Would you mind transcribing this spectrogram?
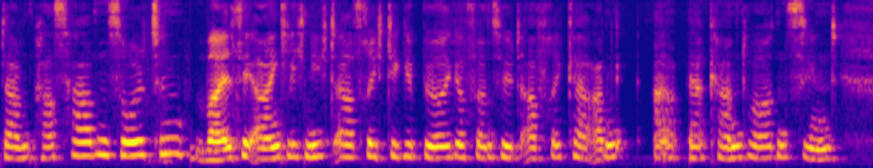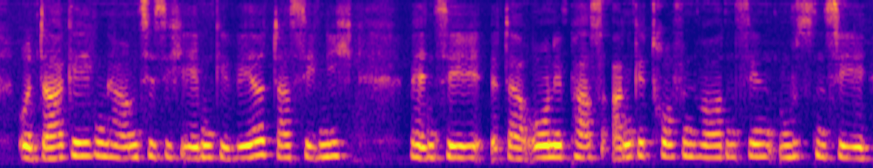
da einen Pass haben sollten, weil sie eigentlich nicht als richtige Bürger von Südafrika anerkannt worden sind. Und dagegen haben sie sich eben gewehrt, dass sie nicht wenn sie da ohne Pass angetroffen worden sind, mussten sie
